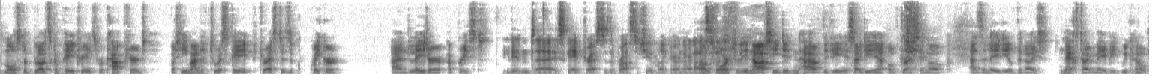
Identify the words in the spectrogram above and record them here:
Most of Blood's compatriots were captured, but he managed to escape dressed as a Quaker and later a priest. He didn't uh, escape dressed as a prostitute like in our last. Unfortunately, not. He didn't have the genius idea of dressing up as a lady of the night. Next time, maybe we can hope.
